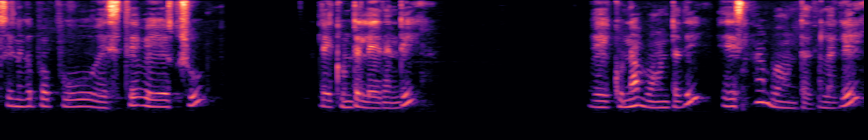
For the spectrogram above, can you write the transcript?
శనగపప్పు వేస్తే వేయచ్చు లేకుంటే లేదండి. వేయకున్నా బాగుంటుంది వేసినా బాగుంటుంది. అలాగే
